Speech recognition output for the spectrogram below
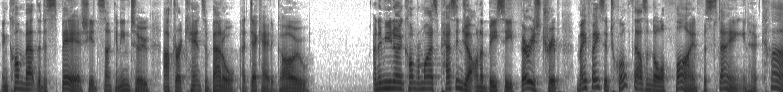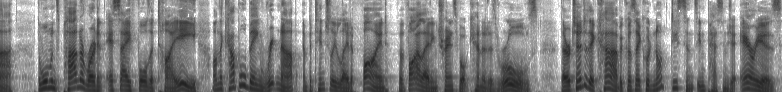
and combat the despair she had sunken into after a cancer battle a decade ago. An immunocompromised passenger on a BC ferries trip may face a $12,000 fine for staying in her car. The woman's partner wrote an essay for the Tyee on the couple being written up and potentially later fined for violating Transport Canada's rules. They returned to their car because they could not distance in passenger areas.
